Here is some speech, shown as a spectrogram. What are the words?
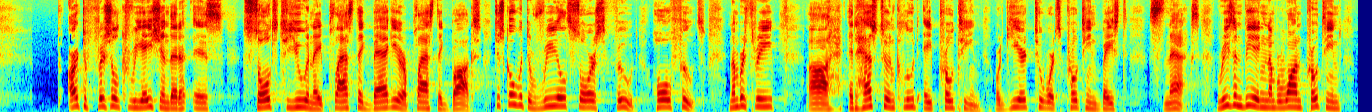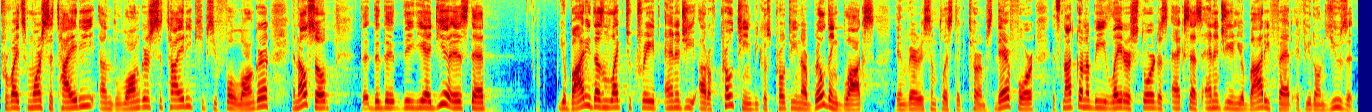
artificial creation that is sold to you in a plastic baggie or a plastic box. Just go with the real source food, whole foods. Number three, uh, it has to include a protein or geared towards protein based snacks. Reason being, number one, protein provides more satiety and longer satiety, keeps you full longer. And also, the, the, the, the idea is that your body doesn't like to create energy out of protein because protein are building blocks in very simplistic terms. Therefore, it's not going to be later stored as excess energy in your body fat if you don't use it.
